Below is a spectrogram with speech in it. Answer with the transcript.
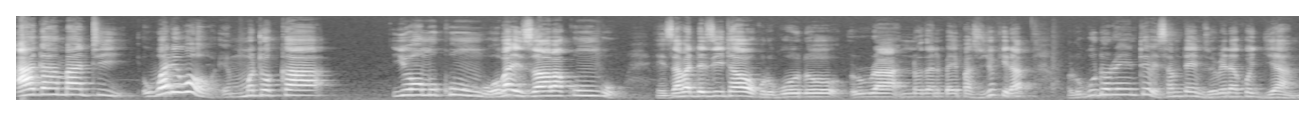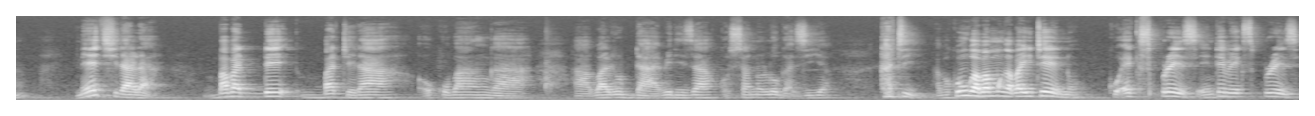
agamba nti waliwo emmotoka y'omukungu oba ez'abakungu ezabadde ziyitawo ku luguudo lwa northern bypass jjukira oluguudo lw'entebe sometimes lubeerako jam n'ekirala babadde batera okuba nga ah, baluddaabiriza kussa n'olugaziya kati abakungu abamu nga bayita eno ku express entebe express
